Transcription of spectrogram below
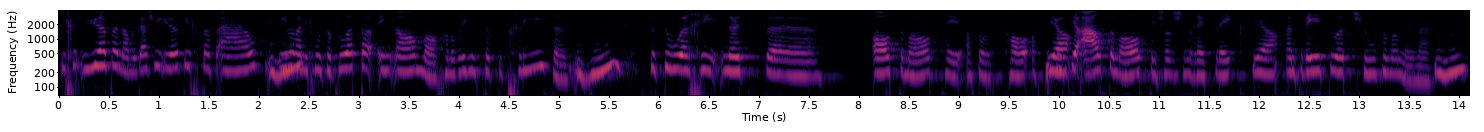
ich übe, aber weißt, übe ich das auch. Mhm. Immer wenn ich muss eine Blutentnahme machen oder irgend so etwas Kleines, mhm. versuche ich nicht den Atem anzuheben. Also, das also, ja. tut ja automatisch, das ist ein Reflex. Ja. Wenn es weh tut, schnaufen wir nicht mehr. Mhm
